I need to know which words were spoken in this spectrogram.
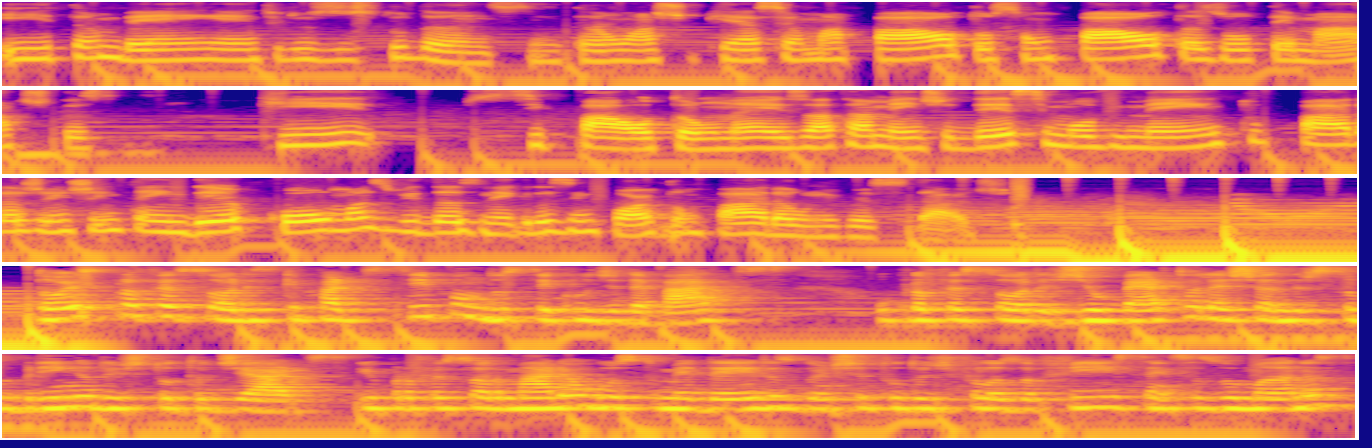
e também entre os estudantes. Então, acho que essa é uma pauta, ou são pautas ou temáticas que se pautam né, exatamente desse movimento para a gente entender como as vidas negras importam para a universidade. Dois professores que participam do ciclo de debates, o professor Gilberto Alexandre Sobrinho, do Instituto de Artes, e o professor Mário Augusto Medeiros, do Instituto de Filosofia e Ciências Humanas,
